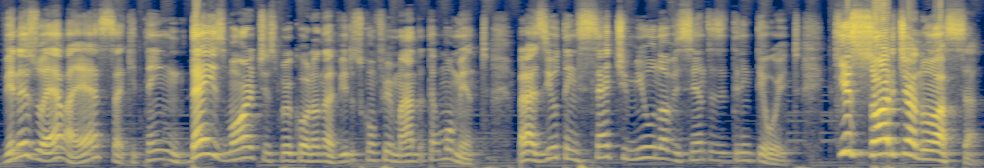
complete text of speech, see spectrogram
Venezuela essa que tem 10 mortes por coronavírus confirmada até o momento. Brasil tem 7.938. Que sorte a nossa!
